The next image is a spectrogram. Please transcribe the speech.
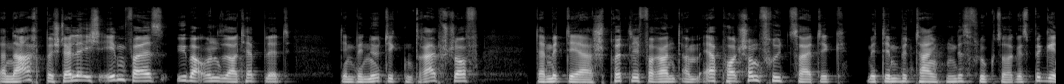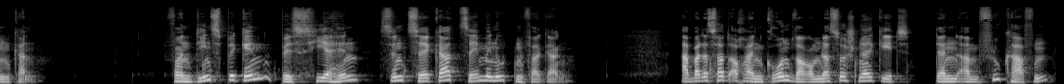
Danach bestelle ich ebenfalls über unser Tablet den benötigten Treibstoff, damit der Spritlieferant am Airport schon frühzeitig mit dem Betanken des Flugzeuges beginnen kann. Von Dienstbeginn bis hierhin sind circa 10 Minuten vergangen. Aber das hat auch einen Grund, warum das so schnell geht, denn am Flughafen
